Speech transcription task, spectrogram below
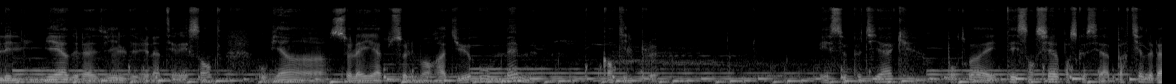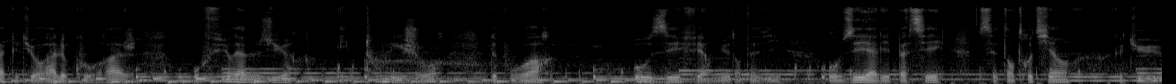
les lumières de la ville deviennent intéressantes, ou bien un soleil absolument radieux, ou même quand il pleut. Et ce petit hack, pour toi, est essentiel parce que c'est à partir de là que tu auras le courage, au fur et à mesure, et tous les jours, de pouvoir oser faire mieux dans ta vie, oser aller passer cet entretien que tu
